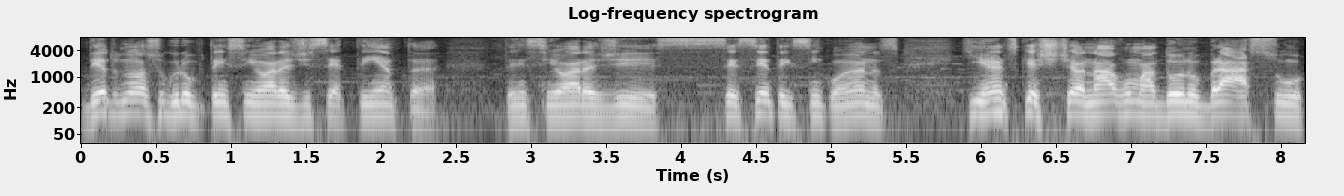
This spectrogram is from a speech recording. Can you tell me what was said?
Dentro do nosso grupo tem senhoras de 70, tem senhoras de 65 anos que antes questionavam uma dor no braço,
